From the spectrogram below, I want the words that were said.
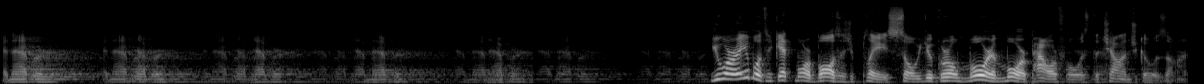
and ever and ever and ever and ever and ever and ever and ever. You are able to get more balls as you play, so you grow more and more powerful as the challenge goes on.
